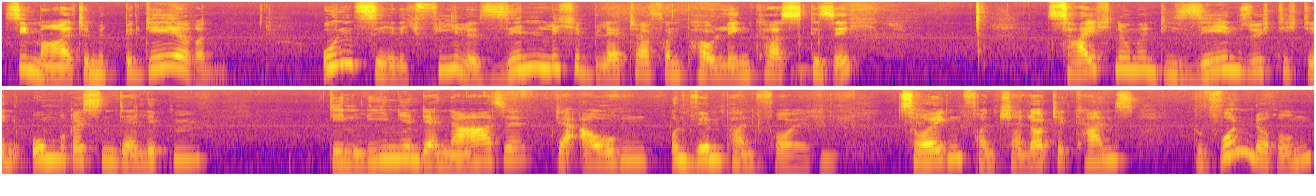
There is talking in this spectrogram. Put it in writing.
Sie malte mit Begehren. Unzählig viele sinnliche Blätter von Paulinkas Gesicht, Zeichnungen, die sehnsüchtig den Umrissen der Lippen, den Linien der Nase, der Augen und Wimpern folgen, zeugen von Charlotte Kahns Bewunderung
